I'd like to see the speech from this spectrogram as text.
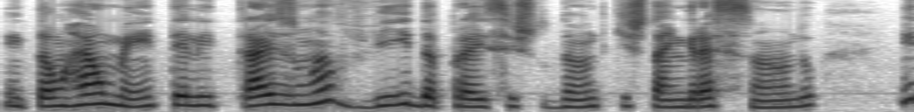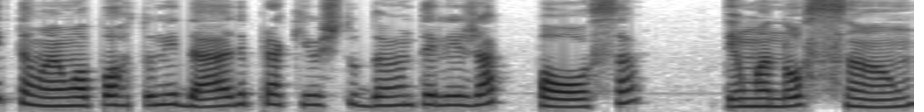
Então, realmente, ele traz uma vida para esse estudante que está ingressando. Então, é uma oportunidade para que o estudante ele já possa ter uma noção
